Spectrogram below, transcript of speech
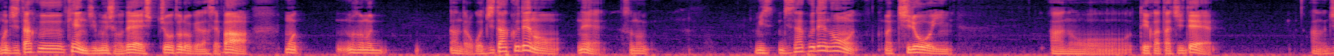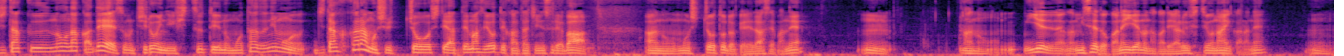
う自宅兼事務所で出張届出せば、もう、その、なんだろう、こう自宅でのね、その、自宅での、治療院、あのっていう形で、あの自宅の中でその治療院に室っていうのを持たずにも自宅からも出張してやってますよっていう形にすれば、あの、もう出張届で出せばね、うん。あの、家で店とかね、家の中でやる必要ないからね。うん。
